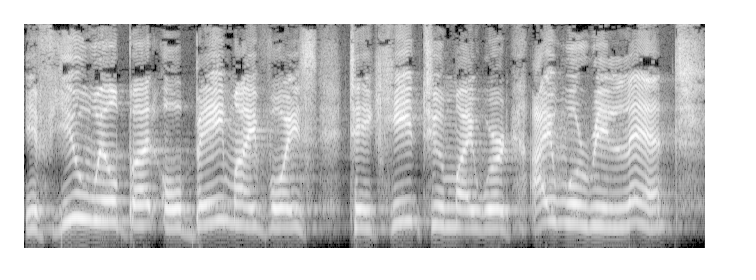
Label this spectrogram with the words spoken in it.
If you will but obey my voice, take heed to my word, I will relent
